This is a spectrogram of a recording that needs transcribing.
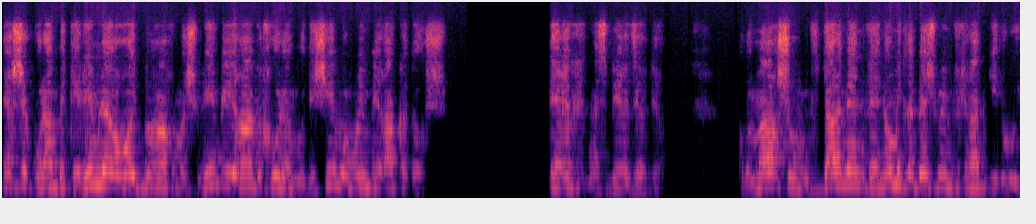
איך שכולם בטלים לאורו יתברך ומשמיעים ביראה וכולי, ומודישים ואומרים ביראה קדוש. תכף נסביר את זה יותר. כלומר שהוא מובדל מהן ואינו מתלבש מהן מבחינת גילוי,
